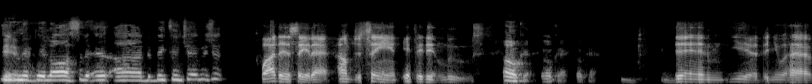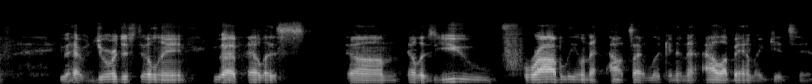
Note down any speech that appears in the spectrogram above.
Yeah. even if they lost the, uh, the Big Ten championship. Well, I didn't say that. I'm just saying if they didn't lose, Okay, okay, okay. then yeah, then you have you have Georgia still in. You have LS um, LSU probably on the outside looking, and then Alabama gets in.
